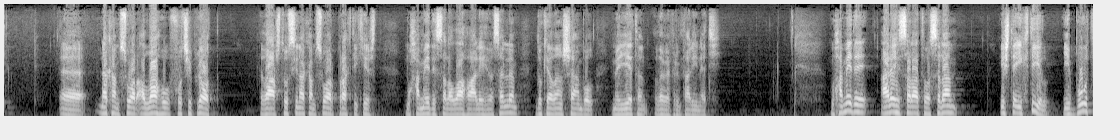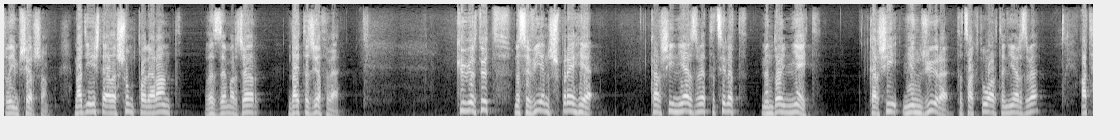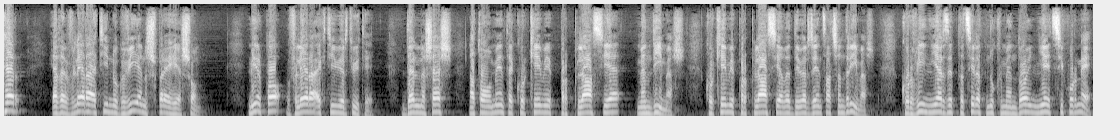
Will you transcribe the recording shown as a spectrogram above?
na ka mësuar Allahu fuqiplotë dhe ashtu si na ka mësuar praktikisht Muhamedi sallallahu alaihi wasallam duke dhënë shembull me jetën dhe veprimtarinë e tij. Muhamedi alaihi salatu wasallam ishte i ktill, i butë dhe i mëshirshëm. Madje ishte edhe shumë tolerant dhe zemërgjerë ndaj të gjithëve. Ky virtyt, nëse vjen në shprehje karshi njerëzve të cilët mendojnë njëjtë, karshi një ngjyre të caktuar të njerëzve, atëherë edhe vlera e tij nuk vjen në shprehje shumë. Mirëpo, vlera e këtij virtyti, del në shesh në ato momente kur kemi përplasje mendimesh, kur kemi përplasje dhe divergjenca qëndrimesh, kur vijnë njerëzit të cilët nuk mendojnë njëjtë sikur ne,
